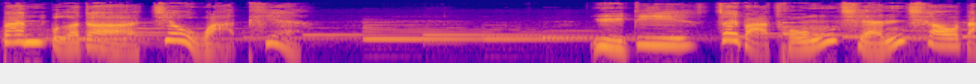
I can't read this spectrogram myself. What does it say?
斑驳的旧瓦片，雨滴在把从前敲打。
